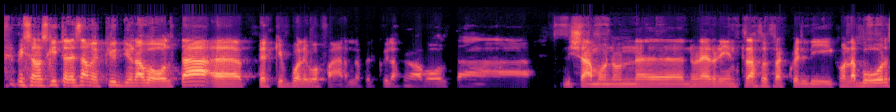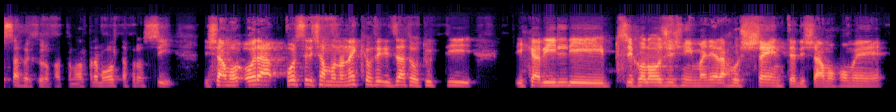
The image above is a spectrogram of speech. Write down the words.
mi sono iscritto all'esame più di una volta eh, perché volevo farlo, per cui la prima volta, diciamo, non, eh, non, ero rientrato tra quelli con la borsa, per cui l'ho fatto un'altra volta, però sì, diciamo, ora forse diciamo, non è che ho utilizzato tutti i cavilli psicologici in maniera cosciente, diciamo, come,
